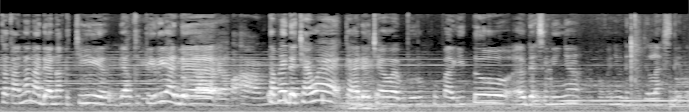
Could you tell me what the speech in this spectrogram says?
ke kanan ada anak kecil. Yang ke kiri belum ada ada tapi ada cewek kayak ada cewek buruk rupa gitu. Eh, udah sininya pokoknya udah jelas gitu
